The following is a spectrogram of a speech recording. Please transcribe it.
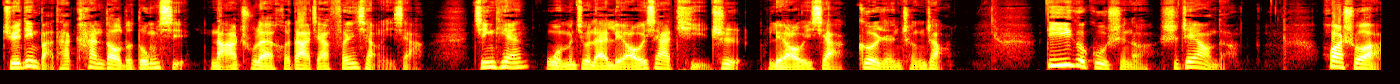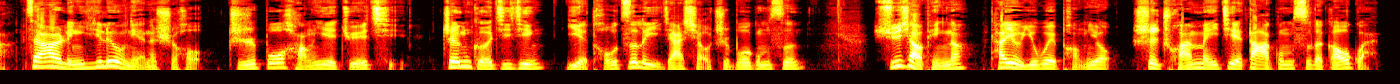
决定把他看到的东西拿出来和大家分享一下。今天我们就来聊一下体制，聊一下个人成长。第一个故事呢是这样的。话说啊，在二零一六年的时候，直播行业崛起，真格基金也投资了一家小直播公司。徐小平呢，他有一位朋友是传媒界大公司的高管，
